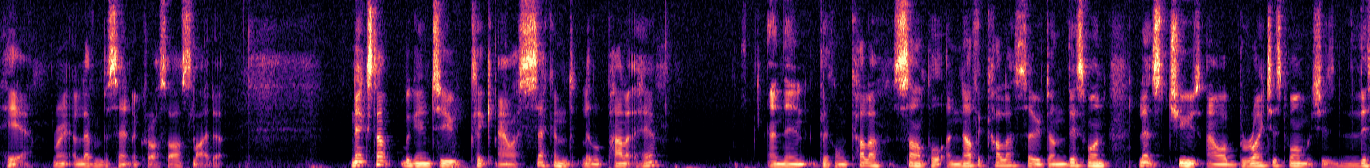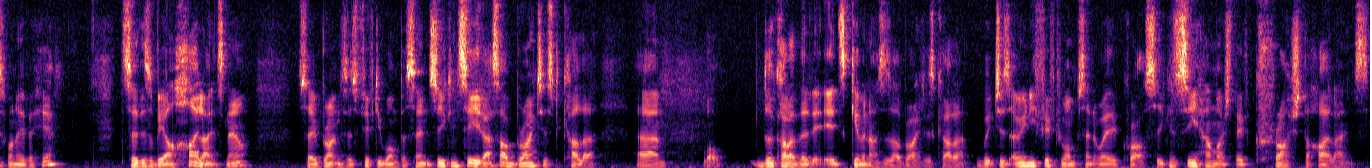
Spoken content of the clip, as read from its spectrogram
here, right, 11% across our slider. Next up, we're going to click our second little palette here and then click on color, sample another color. So we've done this one. Let's choose our brightest one, which is this one over here. So this will be our highlights now. So brightness is 51%. So you can see that's our brightest color. Um, well, the color that it's given us is our brightest color, which is only 51% away across. So you can see how much they've crushed the highlights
